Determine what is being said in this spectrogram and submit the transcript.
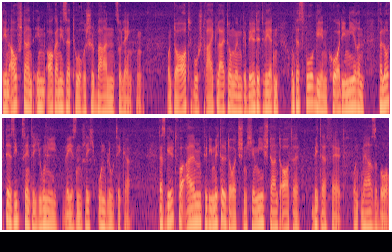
den Aufstand in organisatorische Bahnen zu lenken. Und dort, wo Streikleitungen gebildet werden und das Vorgehen koordinieren, verläuft der 17. Juni wesentlich unblutiger. Das gilt vor allem für die mitteldeutschen Chemiestandorte Bitterfeld und Merseburg.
